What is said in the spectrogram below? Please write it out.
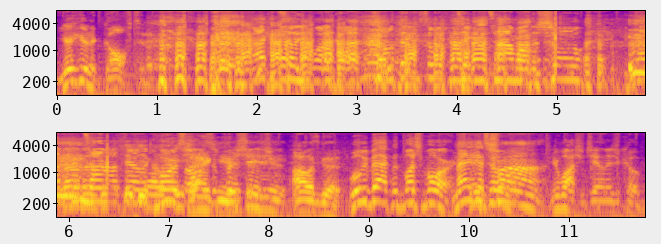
you're here to golf today. I can tell you want to golf. So thank you so much for taking the time on the show. Have a good time out there on the course. Always Thank you. appreciate you. Always good. We'll be back with much more. Stay tuned. Megatron. You're watching Jalen and Jacoby.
